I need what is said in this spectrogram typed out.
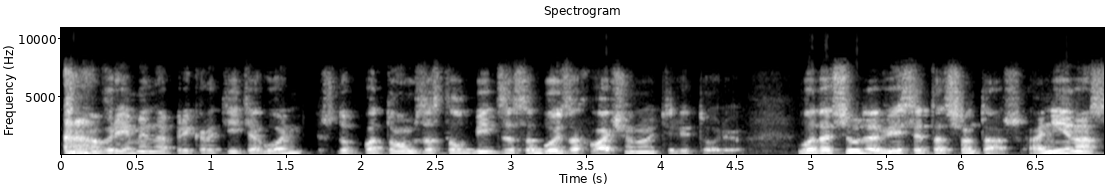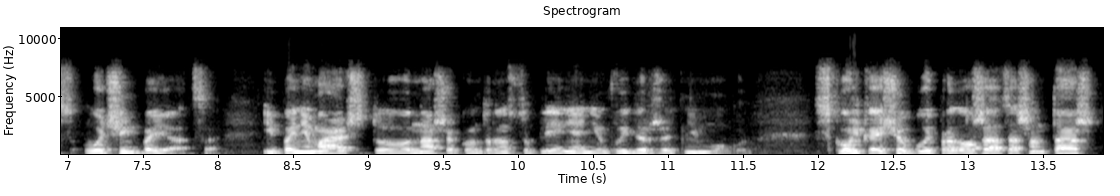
временно прекратить огонь, чтобы потом застолбить за собой захваченную территорию. Вот отсюда весь этот шантаж. Они нас очень боятся и понимают, что наше контрнаступление они выдержать не могут. Сколько еще будет продолжаться шантаж?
